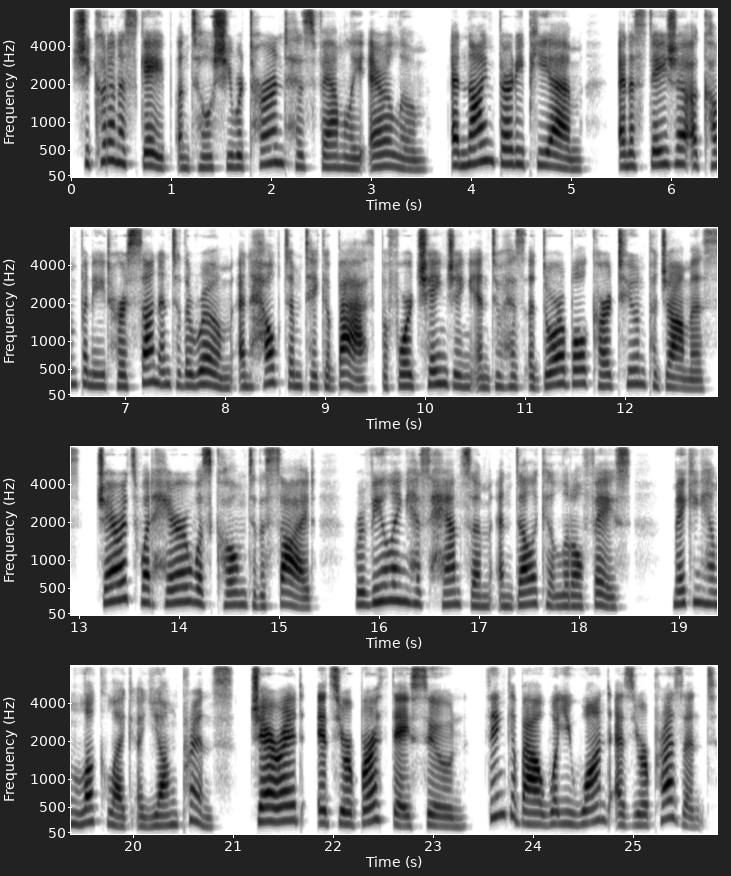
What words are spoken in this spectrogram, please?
she couldn't escape until she returned his family heirloom. At 9.30 p.m., Anastasia accompanied her son into the room and helped him take a bath before changing into his adorable cartoon pajamas. Jared's wet hair was combed to the side, revealing his handsome and delicate little face, making him look like a young prince. Jared, it's your birthday soon. Think about what you want as your present,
